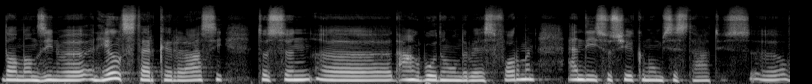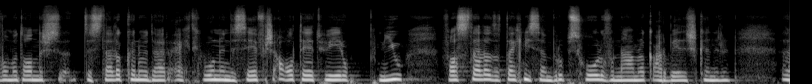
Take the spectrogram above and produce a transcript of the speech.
dan, dan zien we een heel sterke relatie tussen uh, de aangeboden onderwijsvormen en die socio-economische status. Uh, of om het anders te stellen, kunnen we daar echt gewoon in de cijfers altijd weer opnieuw vaststellen dat technische en beroepsscholen voornamelijk arbeiderskinderen uh,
